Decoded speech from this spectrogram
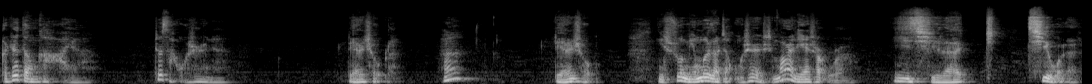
搁这等干啥呀？这咋回事呢？联手了，啊？联手？你说明白了，怎么回事？什么玩意儿联手啊？一起来气我来了。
